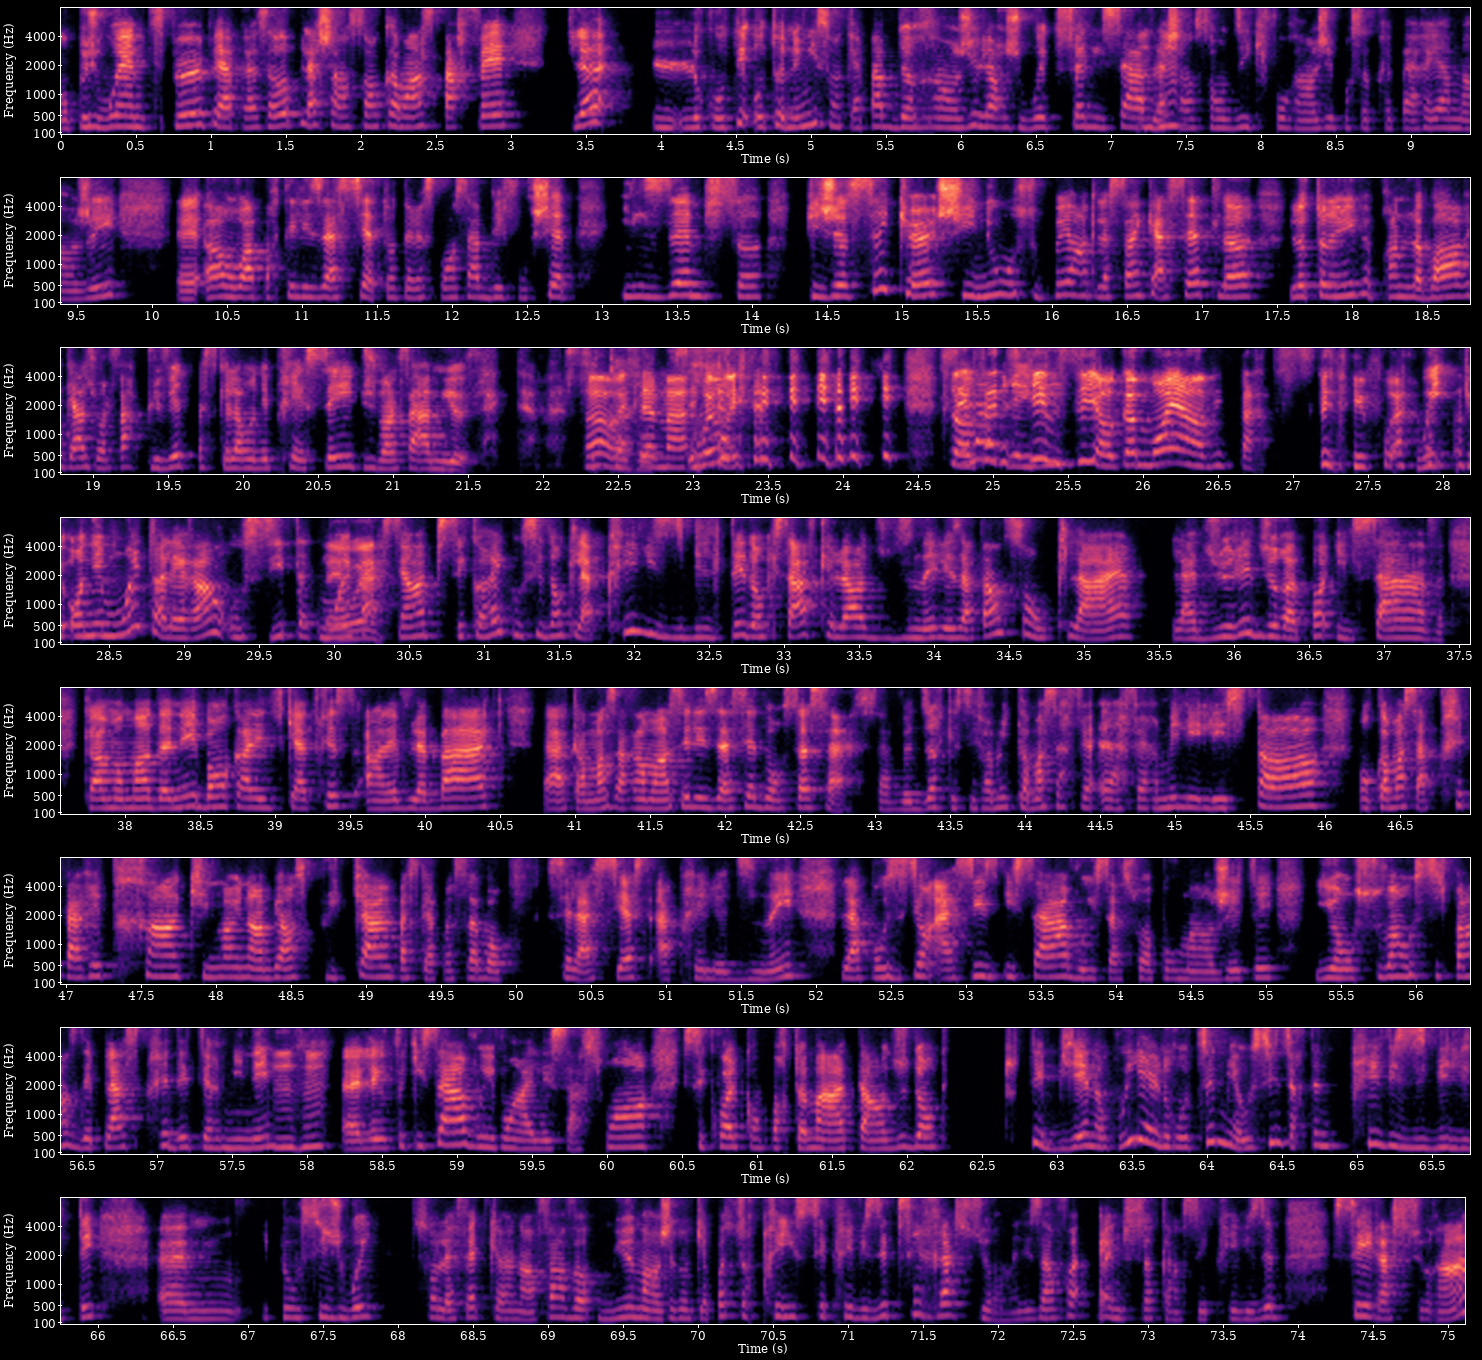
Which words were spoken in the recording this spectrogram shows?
on peut jouer un petit peu, puis après ça, hop, la chanson commence parfait. Puis là, le côté autonomie, ils sont capables de ranger leurs jouets tout seuls. Ils savent, la mm-hmm. chanson dit qu'il faut ranger pour se préparer à manger. Euh, ah, on va apporter les assiettes. Toi, tu es responsable des fourchettes. Ils aiment ça. Puis je sais que chez nous, au souper, entre le 5 à 7, l'autonomie peut prendre le bord. Regarde, je vais le faire plus vite parce que là, on est pressé, puis je vais le faire mieux. Exactement. Ah, tellement. Oui, oui. ils sont fatigués aussi. Ils ont comme moins envie de participer des fois. oui, puis on est moins tolérant aussi, peut-être ben moins patient. Puis c'est correct aussi. Donc, la prévisibilité. Donc, ils savent que l'heure du les attentes sont claires. La durée du repas, ils savent qu'à un moment donné, bon, quand l'éducatrice enlève le bac, elle commence à ramasser les assiettes, donc ça, ça, ça veut dire que ces familles commencent à, à fermer les, les, stores. On commence à préparer tranquillement une ambiance plus calme parce qu'après ça, bon, c'est la sieste après le dîner. La position assise, ils savent où ils s'assoient pour manger. Tu sais. Ils ont souvent aussi, je pense, des places prédéterminées. Mm-hmm. Euh, les, ils savent où ils vont aller s'asseoir, c'est quoi le comportement attendu. Donc, tout est bien. Donc, oui, il y a une routine, mais il y a aussi une certaine prévisibilité. Euh, il peut aussi jouer sur le fait qu'un enfant va mieux manger. Donc, il n'y a pas de surprise, c'est prévisible, c'est rassurant. Les enfants aiment ça quand c'est prévisible, c'est rassurant.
